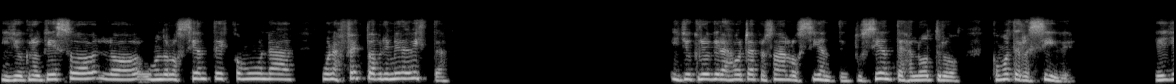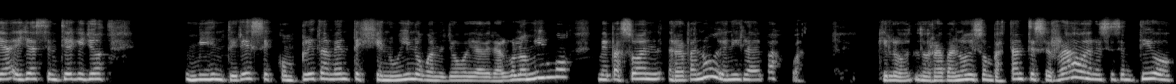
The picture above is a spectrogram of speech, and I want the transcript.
Y yo creo que eso uno lo siente es como una, un afecto a primera vista. Y yo creo que las otras personas lo sienten. Tú sientes al otro cómo te recibe. Ella, ella sentía que yo mi interés es completamente genuino cuando yo voy a ver algo. Lo mismo me pasó en Rapanui, en Isla de Pascua, que los, los Rapanui son bastante cerrados en ese sentido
